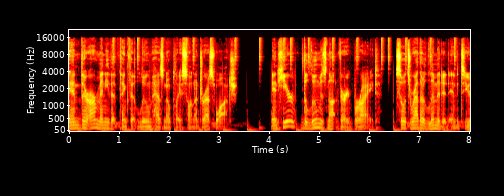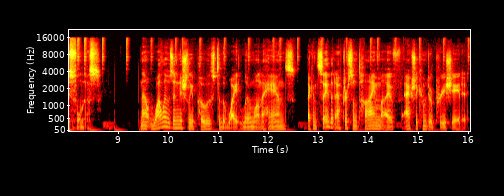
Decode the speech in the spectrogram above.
And there are many that think that lume has no place on a dress watch. And here, the lume is not very bright, so it's rather limited in its usefulness. Now, while I was initially opposed to the white lume on the hands, I can say that after some time I've actually come to appreciate it.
